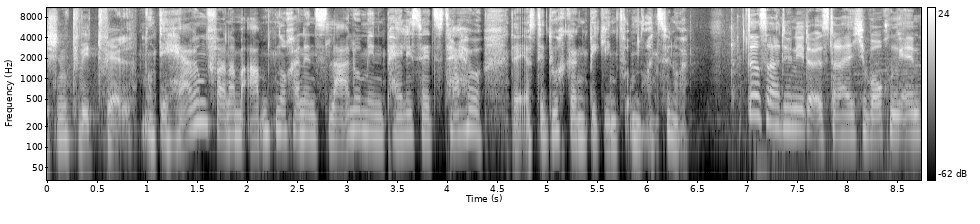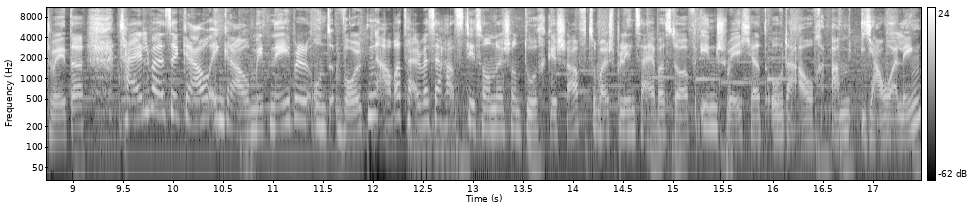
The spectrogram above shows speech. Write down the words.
norwegischen Quidfjell. Und die Herren fahren am Abend noch einen Slalom in Palisades Tahoe. Der erste Durchgang beginnt um 19 Uhr. Das Radio Niederösterreich Wochenendwetter. Teilweise grau in grau mit Nebel und Wolken, aber teilweise hat es die Sonne schon durchgeschafft, zum Beispiel in Seibersdorf, in Schwächert oder auch am Jauerling.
